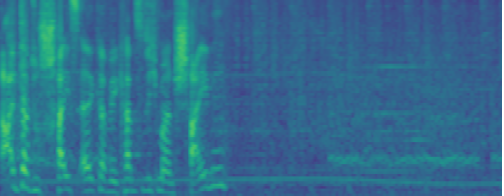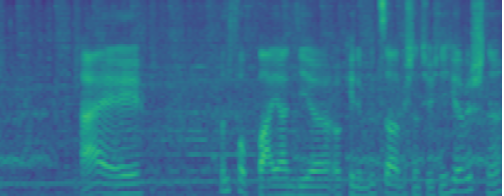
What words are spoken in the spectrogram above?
Alter, du scheiß LKW, kannst du dich mal entscheiden? Hi. Und vorbei an dir. Okay, den Blitzer habe ich natürlich nicht erwischt, ne?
